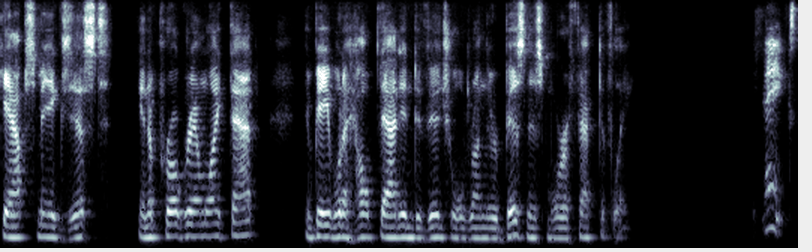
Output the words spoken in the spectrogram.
gaps may exist in a program like that and be able to help that individual run their business more effectively. Thanks.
